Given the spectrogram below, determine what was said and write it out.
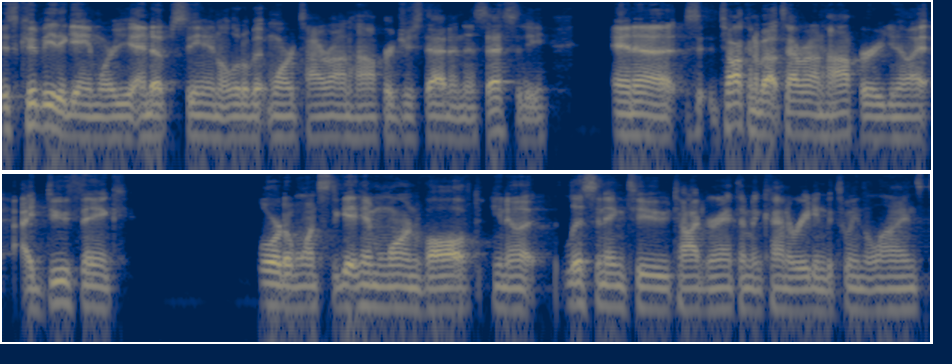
This could be the game where you end up seeing a little bit more Ty'Ron Hopper just out of necessity. And uh, talking about Ty'Ron Hopper, you know, I, I do think Florida wants to get him more involved. You know, listening to Todd Grantham and kind of reading between the lines,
